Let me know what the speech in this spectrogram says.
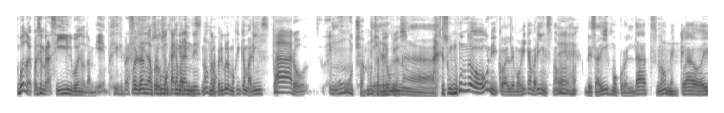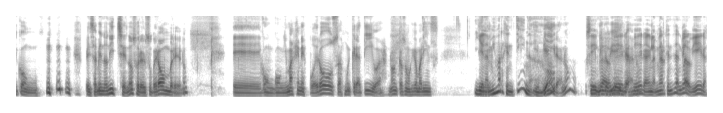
Bueno, después en Brasil, bueno, también. Pues, es Brasil Bueno, tiene una producción Mojica tan grande. Marins, ¿no? ¿no? La película Mojica Marins. Claro, hay muchas, muchas películas. una- es un mundo único, el de Mojica Marins, ¿no? Eh, de sadismo, crueldad, ¿no? Mm. Mezclado ahí con pensamiento Nietzsche, ¿no? Sobre el superhombre, ¿no? Eh, con, con imágenes poderosas, muy creativas, ¿no? En el caso de Mojica Marins. Y en la Eh, misma Argentina. Y en. Vieira, ¿no? Sí, Emilio claro, Vieira, ¿no? Vieira, en la misma Argentina, claro, Vieira.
